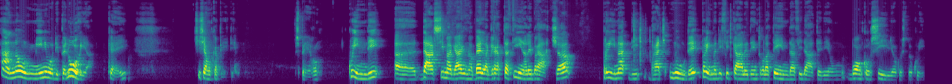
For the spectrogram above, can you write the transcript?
hanno un minimo di peluria, ok? Ci siamo capiti, spero. Quindi eh, darsi magari una bella grattatina alle braccia, prima di braccia nude, prima di ficcarle dentro la tenda, fidatevi, è un buon consiglio questo qui.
